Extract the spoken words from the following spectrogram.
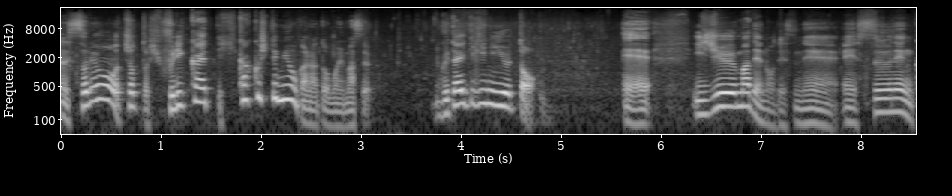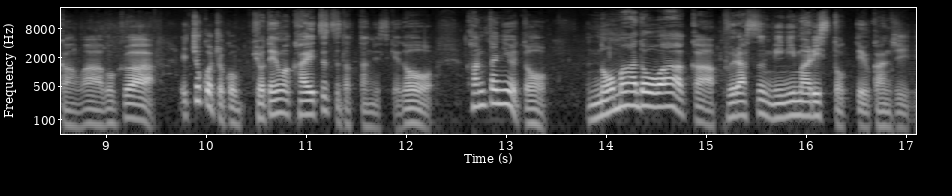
なのでそれをちょっと振り返って比較してみようかなと思います。具体的に言うと、えー移住までのですね、えー数年間は僕はちょこちょこ拠点は変えつつだったんですけど、簡単に言うと、ノマドワーカープラスミニマリストっていう感じ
